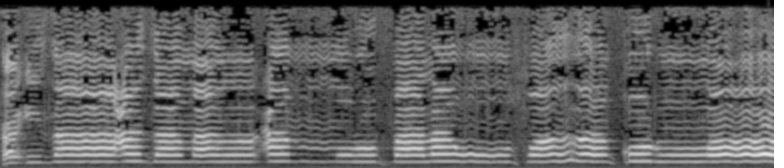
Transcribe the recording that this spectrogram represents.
فإذا عزم الأمر فلو صدقوا الله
